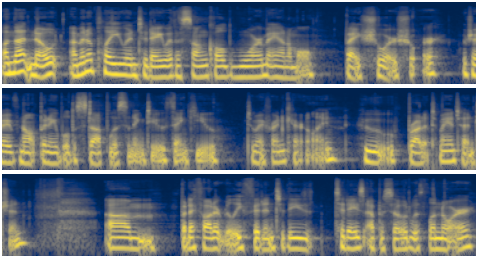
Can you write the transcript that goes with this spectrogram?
on that note, I'm going to play you in today with a song called Warm Animal by Sure Sure, which I have not been able to stop listening to. Thank you to my friend Caroline, who brought it to my attention. Um, but I thought it really fit into these, today's episode with Lenore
